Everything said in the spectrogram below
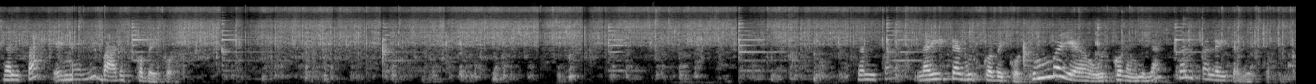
ಸ್ವಲ್ಪ ಎಣ್ಣೆಯಲ್ಲಿ ಬಾಡಿಸ್ಕೋಬೇಕು. ಸ್ವಲ್ಪ ಲೈಟಾಗಿ ಹುರ್ಕೋಬೇಕು. ತುಂಬ ಹುರ್ಕೊಳಂಗಿಲ್ಲ. ಸ್ವಲ್ಪ ಲೈಟಾಗಿ ಹುರ್ಕೋಬೇಕು.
